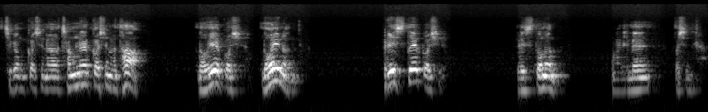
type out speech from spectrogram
지금 것이나 장래 것이나 다 너희의 것이요. 너희는 그리스도의 것이요. 그리스도는 하나님의 것이니라.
